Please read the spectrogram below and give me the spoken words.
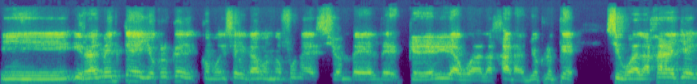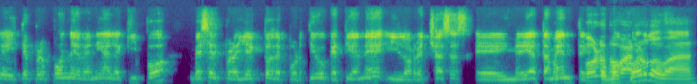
Y, y realmente yo creo que, como dice Gabo, no fue una decisión de él de querer ir a Guadalajara. Yo creo que si Guadalajara llega y te propone venir al equipo, ves el proyecto deportivo que tiene y lo rechazas eh, inmediatamente. Como Córdoba, ¿no? Córdoba,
